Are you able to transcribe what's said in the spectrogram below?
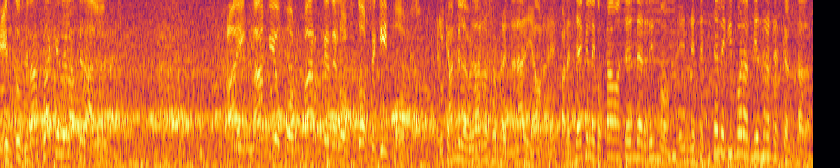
Esto será saque de lateral. Hay cambio por parte de los dos equipos. El cambio, la verdad, no sorprende a nadie ahora, ¿eh? Parecía que le costaba mantener el ritmo. Eh, necesita el equipo ahora piernas descansadas.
